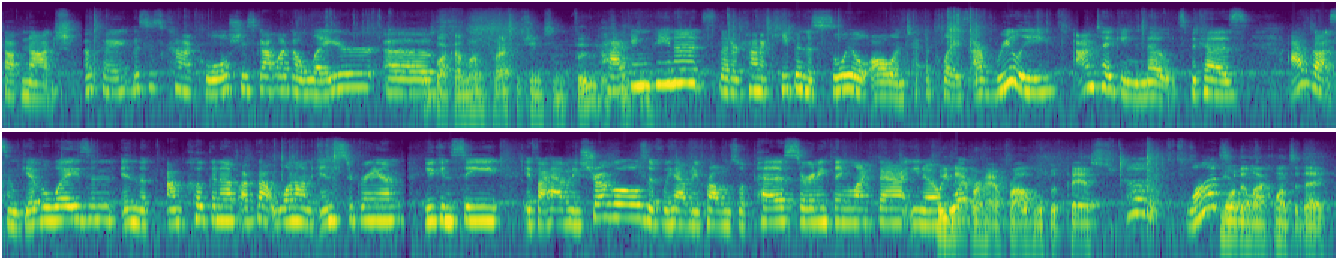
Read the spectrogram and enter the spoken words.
top notch. Okay, this is kind of cool. She's got like a layer of Looks like I'm unpackaging some food. packing peanuts that are kind of keeping the soil all in t- place. I really, I'm taking notes because I've got some giveaways in, in the, I'm cooking up. I've got one on Instagram. You can see if I have any struggles, if we have any problems with pests or anything like that, you know. We what- never have problems with pests What? more than like once a day.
